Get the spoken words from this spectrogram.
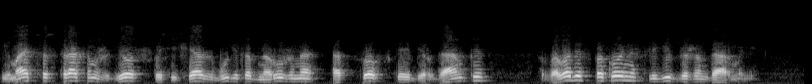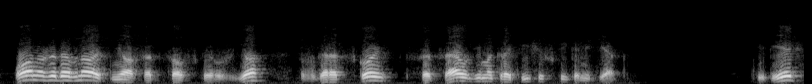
и мать со страхом ждет, что сейчас будет обнаружена отцовская берданка, Володя спокойно следит за жандармами. Он уже давно отнес отцовское ружье в городской социал-демократический комитет. Теперь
